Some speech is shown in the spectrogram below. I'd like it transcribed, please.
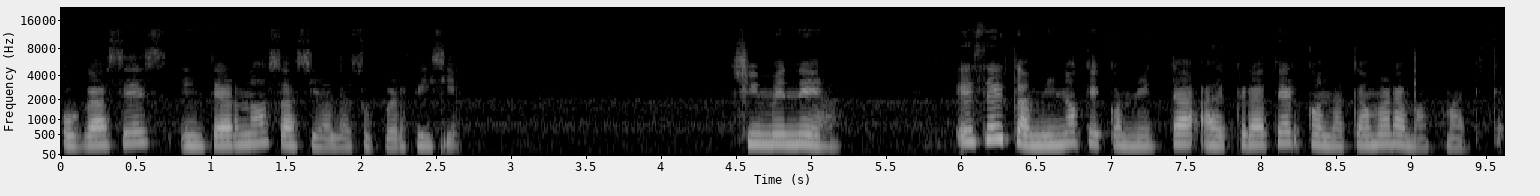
o gases internos hacia la superficie. Chimenea. Es el camino que conecta al cráter con la cámara magmática.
